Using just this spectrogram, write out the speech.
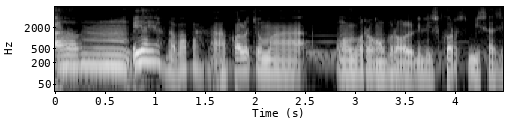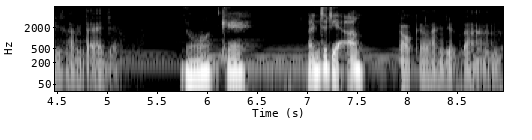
Em, iya ya nggak apa-apa. Ah, kalau cuma ngobrol-ngobrol di Discord bisa sih santai aja. Oke. Lanjut ya Om. Oke lanjut bang.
